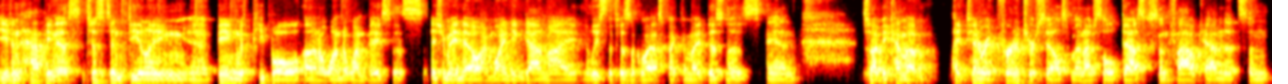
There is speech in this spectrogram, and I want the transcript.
even happiness just in dealing uh, being with people on a one-to-one basis. As you may know i'm winding down my at least the physical aspect of my business. And so i become a itinerant furniture salesman. I've sold desks and file cabinets and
